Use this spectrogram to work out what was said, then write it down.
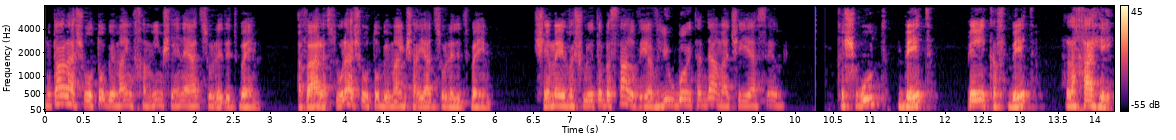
מותר להשרותו במים חמים שאין היד סולדת בהם, אבל אסור להשרותו במים שהיד סולדת בהם, שמא יבשלו את הבשר ויבליעו בו את הדם עד שייאסר. כשרות ב' פרק כ"ב הלכה ה'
